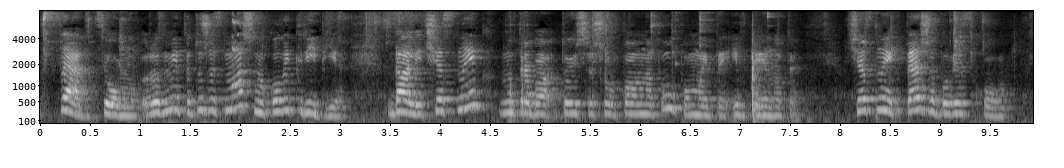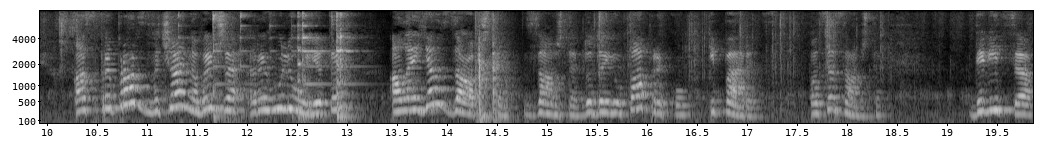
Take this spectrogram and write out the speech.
все в цьому. Розумієте, дуже смачно, коли кріп є. Далі чесник, ну треба той, ще, що впав на пол, помити і вкинути. Чесник теж обов'язково. А з приправ, звичайно, ви вже регулюєте. Але я завжди, завжди додаю паприку і перець. Оце завжди. Дивіться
